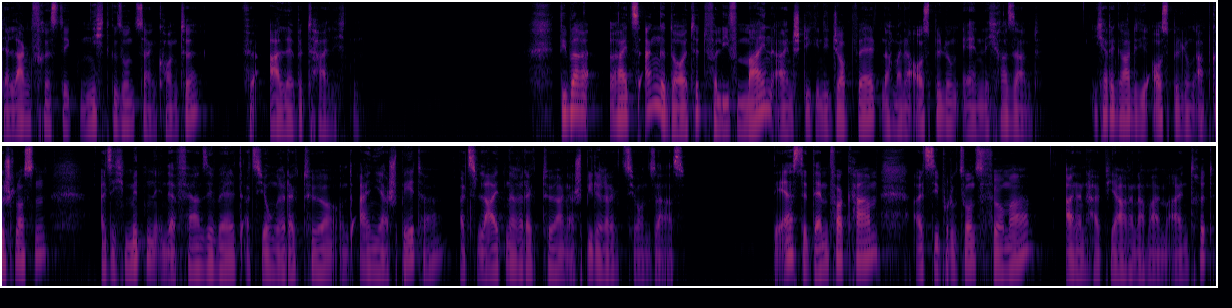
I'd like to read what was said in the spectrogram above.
der langfristig nicht gesund sein konnte für alle Beteiligten. Wie bereits angedeutet, verlief mein Einstieg in die Jobwelt nach meiner Ausbildung ähnlich rasant. Ich hatte gerade die Ausbildung abgeschlossen, als ich mitten in der Fernsehwelt als junger Redakteur und ein Jahr später als leitender Redakteur einer Spieleredaktion saß. Der erste Dämpfer kam, als die Produktionsfirma, eineinhalb Jahre nach meinem Eintritt,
